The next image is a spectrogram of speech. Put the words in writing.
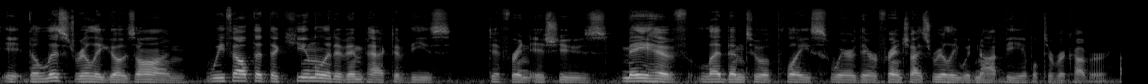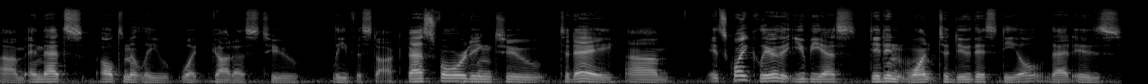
it, the list really goes on. We felt that the cumulative impact of these different issues may have led them to a place where their franchise really would not be able to recover. Um, and that's ultimately what got us to leave the stock. Fast forwarding to today, um, it's quite clear that UBS didn't want to do this deal. That is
